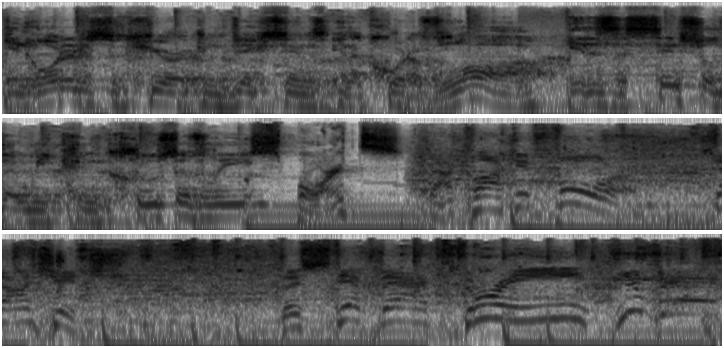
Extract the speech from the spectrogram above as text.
In order to secure convictions in a court of law, it is essential that we conclusively. Sports. Shot clock at four. Doncic. The step back three. You bet.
